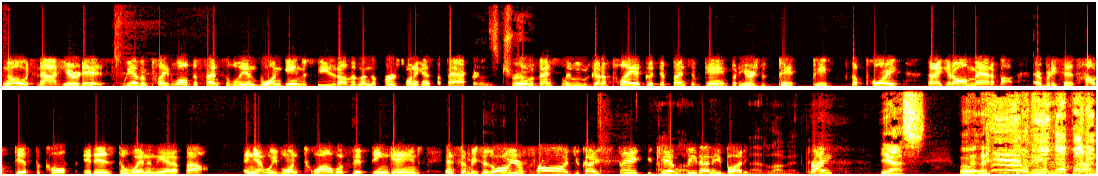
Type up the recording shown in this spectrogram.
no, it's not. Here it is. We haven't played well defensively in one game this season, other than the first one against the Packers. That's true. So eventually, we were going to play a good defensive game. But here's the pe- pe- the point that I get all mad about. Everybody says how difficult it is to win in the NFL, and yet we've won 12 or 15 games. And somebody says, "Oh, you're fraud. You guys stink. You can't beat it. anybody." I love it. Right? Yes. Well, don't hang up on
